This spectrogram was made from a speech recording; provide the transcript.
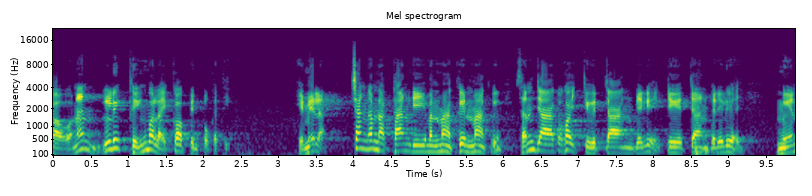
ก่าๆนั้นลึกถึงเมื่อไหร่ก็เป็นปกติ เห็นไหมล่ะช่างน้ำหนักทางดีมันมากขึ้นมากขึ้น สัญญาก็ค่อยจืดจางไปเรื่อยจืดจางไปเรื่อยเหมือน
